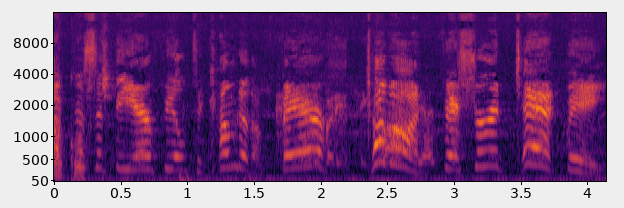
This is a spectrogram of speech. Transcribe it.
Us at the airfield to come to the fair? Come on, Fisher, it can't be!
